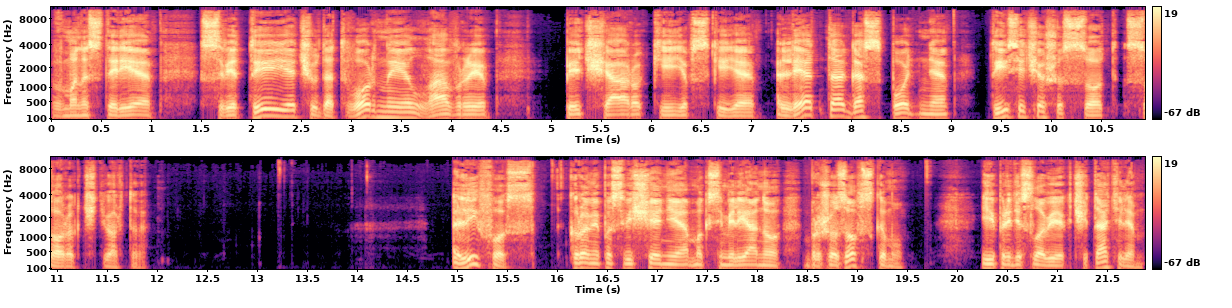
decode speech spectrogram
в монастыре. Святые чудотворные лавры. Печаро-Киевские, лето Господня 1644 Лифос, кроме посвящения Максимилиану Бржозовскому и предисловия к читателям,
